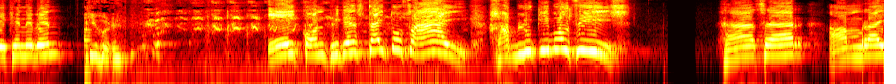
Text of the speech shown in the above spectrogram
দেখে নেবেন এই কনফিডেন্সটাই তো চাই। হাবলু, কি বলছিস? হ্যাঁ স্যার, আমরাই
